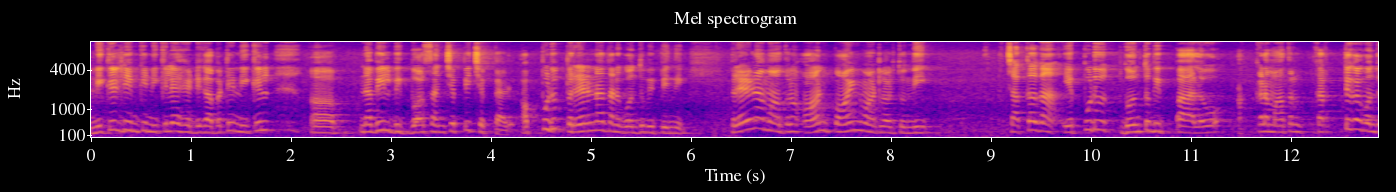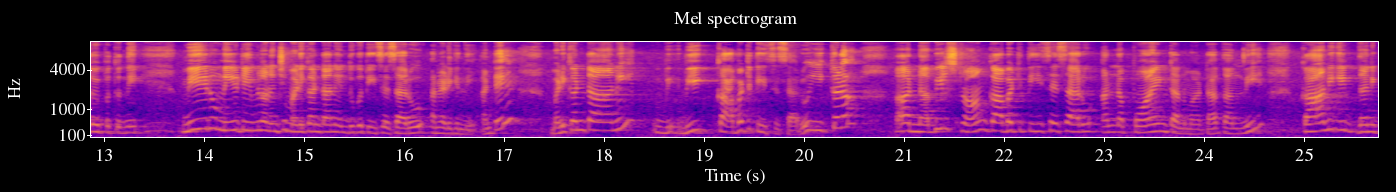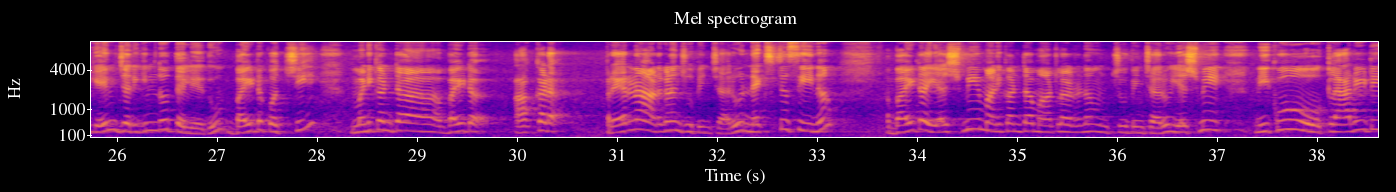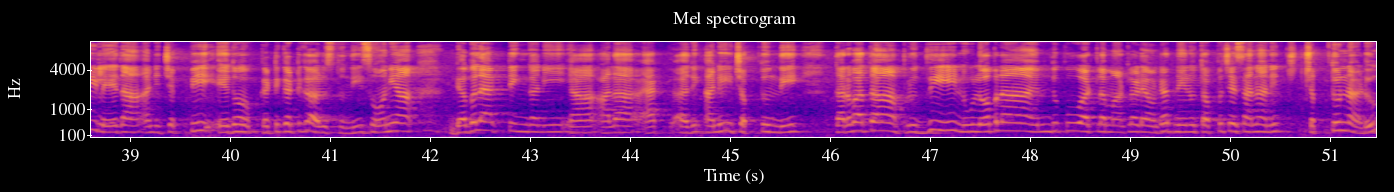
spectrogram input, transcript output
నిఖిల్ టీంకి నిఖిలే హెడ్ కాబట్టి నిఖిల్ నబీల్ బిగ్ బాస్ అని చెప్పి చెప్పాడు. అప్పుడు ప్రేరణ తన గొంతు విప్పింది. ప్రేరణ మాత్రం ఆన్ పాయింట్ మాట్లాడుతుంది. చక్కగా ఎప్పుడు గొంతు విప్పాలో అక్కడ మాత్రం కరెక్ట్గా గొంతు విప్పుతుంది. మీరు మీ టీంలో నుంచి మణికంఠాన్ని ఎందుకు తీసేశారు అని అడిగింది. అంటే మణికంఠ అని వీక్ కాబట్టి తీసేశారు. ఇక్కడ నబీల్ స్ట్రాంగ్ కాబట్టి తీసేశారు అన్న పాయింట్ అనమాట తంది కానీ దానికి ఏం జరిగిందో తెలియదు. బయటకు వచ్చి మణికంఠ బయట అక్కడ ప్రేరణ అడగడం చూపించారు. నెక్స్ట్ సీన్ బయట యష్మి మణికంఠ మాట్లాడడం చూపించారు. యష్మి నీకు క్లారిటీ లేదా అని చెప్పి ఏదో గట్టి గట్టిగా అరుస్తుంది. సోనియా డబుల్ యాక్టింగ్ అని అలా యాక్ట్ అది అని చెప్తుంది. తర్వాత పృథ్వీ నువ్వు లోపల ఎందుకు అట్లా మాట్లాడావంటే నేను తప్పు చేశాను అని చెప్తున్నాడు.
